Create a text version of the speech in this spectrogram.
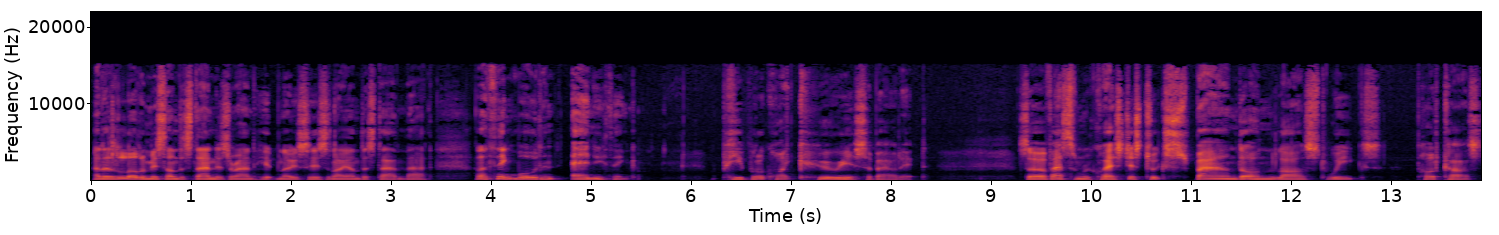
And there's a lot of misunderstandings around hypnosis, and I understand that. And I think more than anything, people are quite curious about it. So I've had some requests just to expand on last week's podcast,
